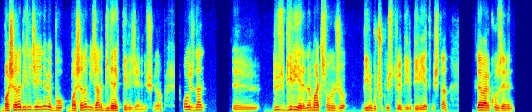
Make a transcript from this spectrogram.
Başarabileceğini ve bu başaramayacağını bilerek geleceğini düşünüyorum. O yüzden e, düz bir yerine maç sonucu bir buçuk üst ve bir 1.70'ten Leverkusen'in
